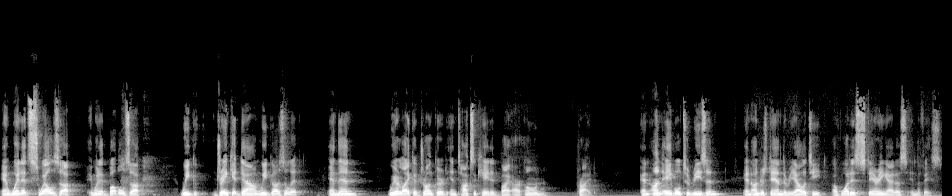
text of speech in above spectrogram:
and when it swells up, and when it bubbles up, we g- drink it down, we guzzle it, and then we are like a drunkard intoxicated by our own pride and unable to reason and understand the reality of what is staring at us in the face.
